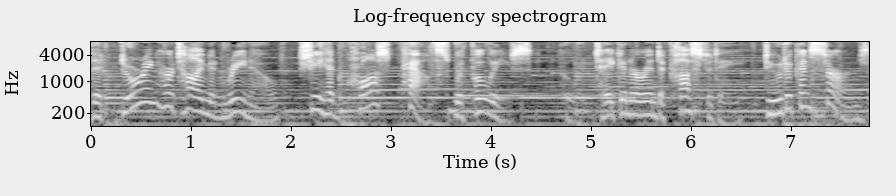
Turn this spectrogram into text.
that during her time in Reno, she had crossed paths with police who had taken her into custody due to concerns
